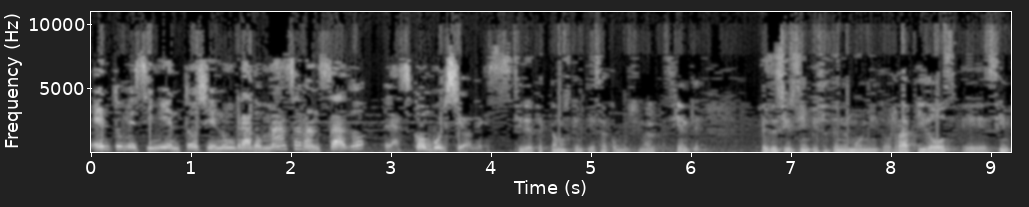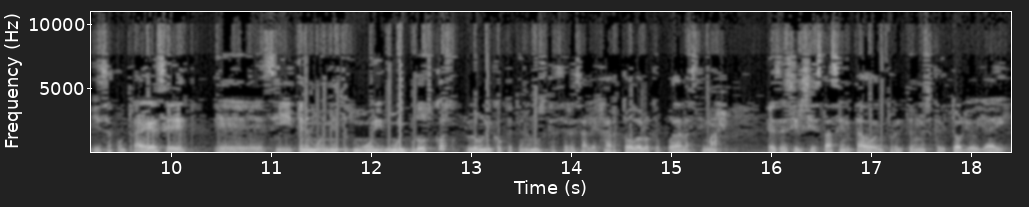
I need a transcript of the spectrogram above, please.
entumecimientos y en un grado más avanzado, las convulsiones. Si detectamos que empieza a convulsionar el paciente, es decir, si empieza a tener movimientos rápidos, eh, si empieza a contraerse, eh, si tiene movimientos muy, muy bruscos, lo único que tenemos que hacer es alejar todo lo que pueda lastimar. Es decir, si está sentado enfrente de un escritorio y hay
